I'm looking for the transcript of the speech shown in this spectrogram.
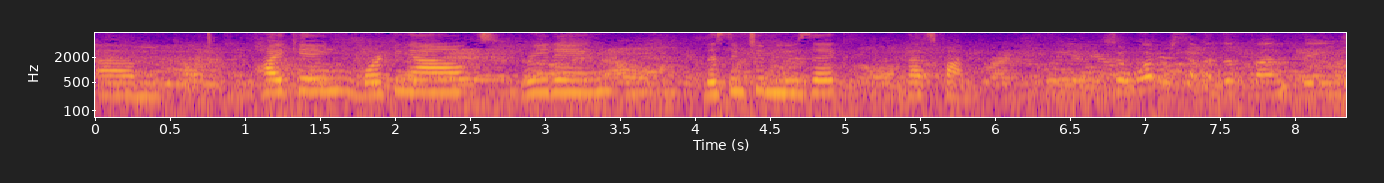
um, hiking, working out, reading, listening to music. That's fun. So, what are some of the fun things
